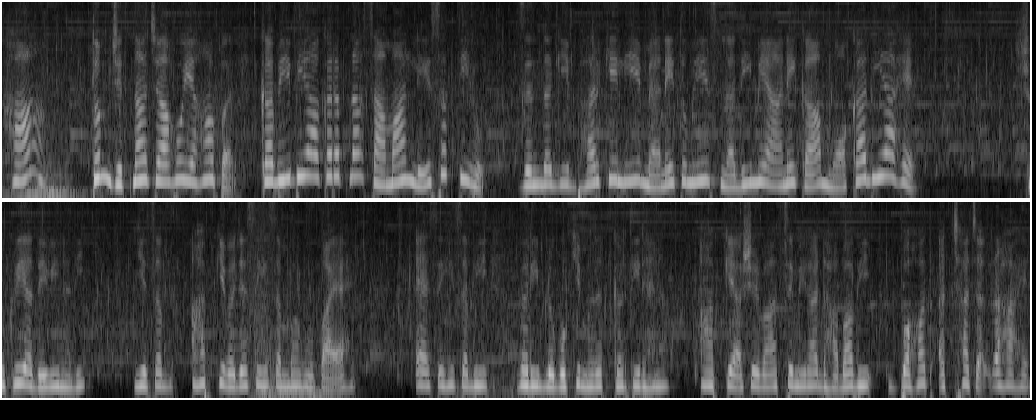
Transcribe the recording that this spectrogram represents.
हाँ तुम जितना चाहो यहाँ पर। कभी भी आकर अपना सामान ले सकती हो। ज़िंदगी भर के लिए मैंने तुम्हें इस नदी में आने का मौका दिया है। शुक्रिया देवी नदी, ये सब आपकी वजह से ही संभव हो पाया है। ऐसे ही सभी गरीब लोगों की मदद करती रहना। आपके आशीर्वाद से मेरा ढाबा भी बहुत अच्छा चल रहा है।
